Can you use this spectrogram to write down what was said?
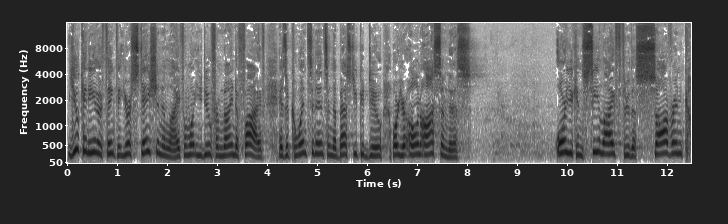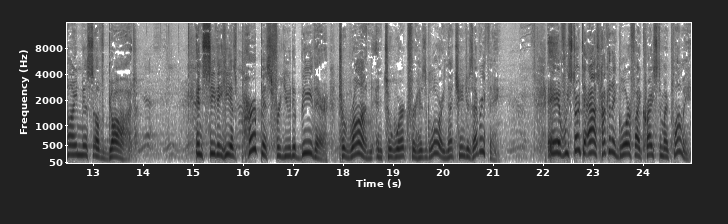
You can either think that your station in life and what you do from nine to five is a coincidence and the best you could do, or your own awesomeness, or you can see life through the sovereign kindness of God and see that He has purpose for you to be there, to run, and to work for His glory. And that changes everything. If we start to ask, how can I glorify Christ in my plumbing?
